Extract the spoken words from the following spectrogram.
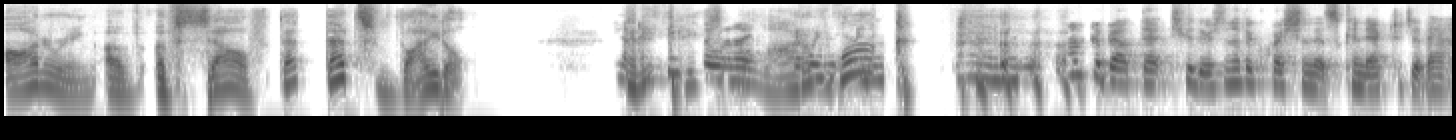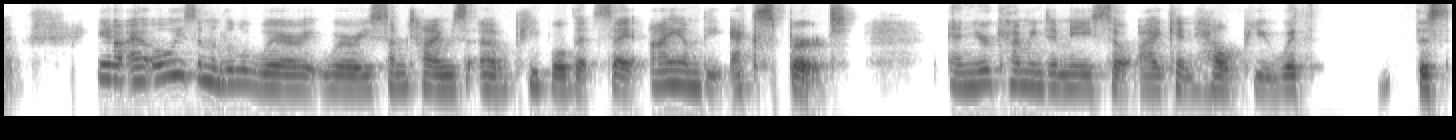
honoring of of self that that's vital yeah, and I it takes so, a lot of work talk about that too. There's another question that's connected to that. You know, I always am a little wary, wary sometimes of people that say, I am the expert and you're coming to me so I can help you with this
